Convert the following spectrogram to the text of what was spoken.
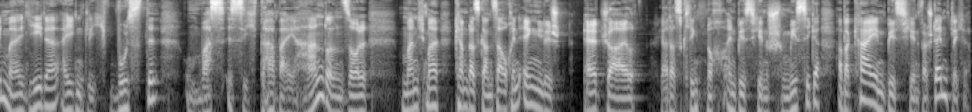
immer jeder eigentlich wusste, um was es sich dabei handeln soll. Manchmal kam das Ganze auch in Englisch. Agile. Ja, das klingt noch ein bisschen schmissiger, aber kein bisschen verständlicher.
